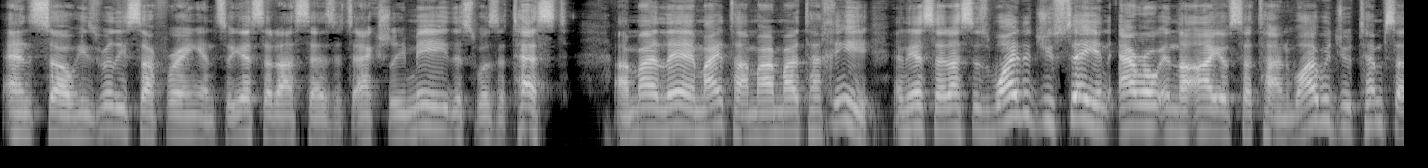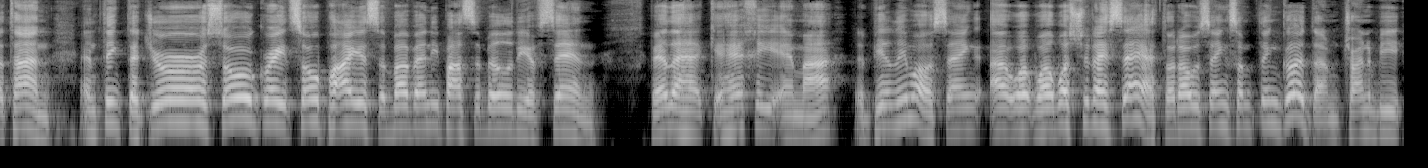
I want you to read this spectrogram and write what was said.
and so he's really suffering. And so Yesara says, "It's actually me. This was a test." Amar le Amar martachi. And the Yesara says, why did you say an arrow in the eye of Satan? Why would you tempt Satan and think that you're so great, so pious above any possibility of sin? Pilimo saying, uh, well, what should I say? I thought I was saying something good. I'm trying to be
